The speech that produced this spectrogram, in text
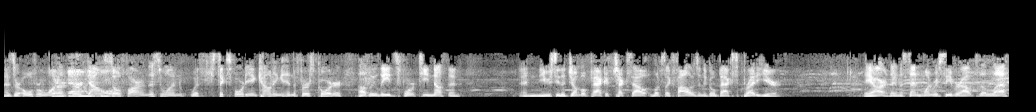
As they're over one on third down so far in this one with 6:40 and counting in the first quarter. Ubly leads 14 nothing, and you see the jumbo package checks out. It Looks like Fowler's going to go back spread here. They are. They're going to send one receiver out to the left,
